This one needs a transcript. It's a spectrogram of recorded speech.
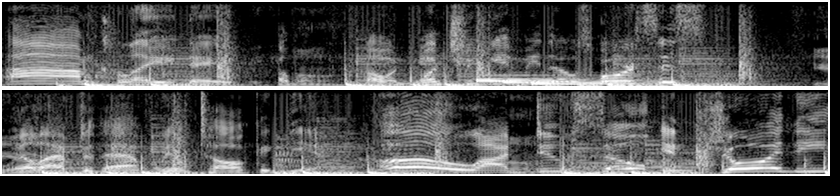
I'm Clay Davy. Oh, and once you give me those horses, well, after that, we'll talk again. Oh, I do so enjoy these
